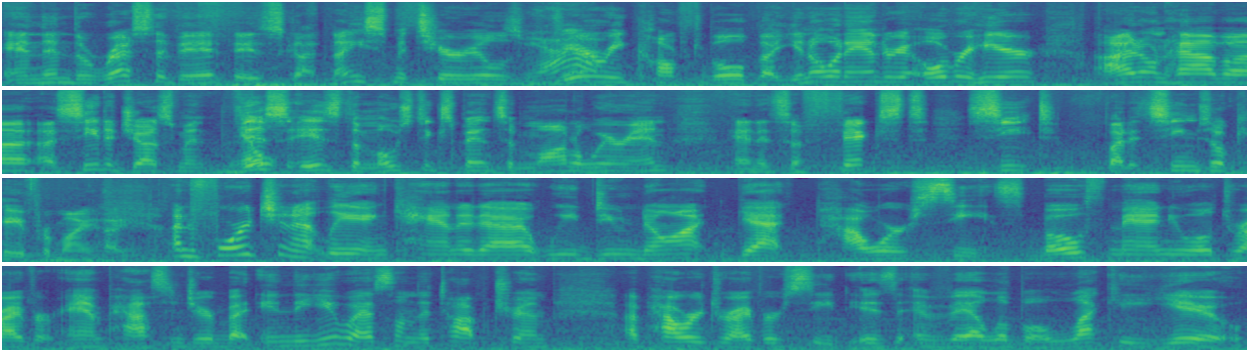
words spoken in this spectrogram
And then the rest of it is got nice materials, Yeah. very comfortable. But you know what, Andrea? Over here, I don't have a, a seat adjustment. This is the most expensive model we're in, and it's a fixed seat, but it seems okay for my height. Unfortunately, in Canada, we do not get power seats, both manual driver and passenger. But in the US, on the top trim, a power driver seat is available. Lucky you.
